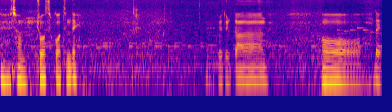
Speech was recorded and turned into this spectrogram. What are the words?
네, 참 좋았을 것 같은데, 네, 그래도 일단 어, 네,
